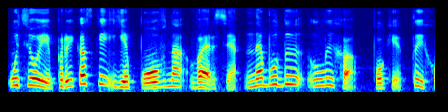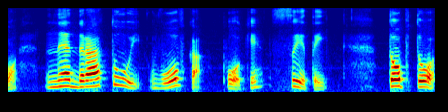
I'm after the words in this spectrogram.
у цієї приказки є повна версія. Не буди лиха, поки тихо. Не дратуй вовка, поки ситий. Тобто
